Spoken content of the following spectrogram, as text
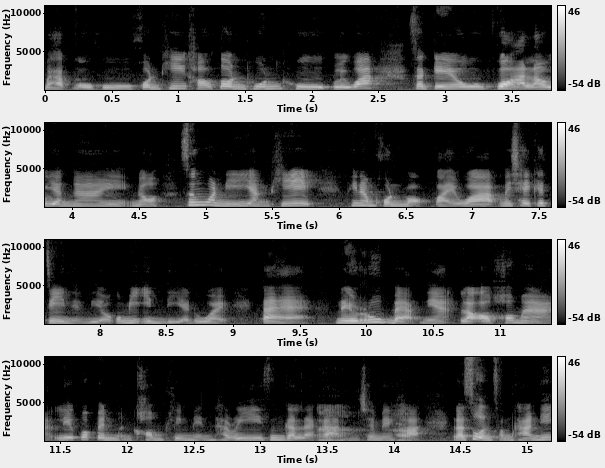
แบบโอ้โหคนที่เขาต้นทุนถูก หรือว่าสเกลกว่าเรายังไงเนาะซึ่งวันนี้อย่างที่พี่นำพลบอกไปว่าไม่ใช่แค่จีนอย่างเดียวก็มีอินเดียด้วย แต่ในรูปแบบเนี้ยเราเอาเข้ามาเรียกว่าเป็นเหมือน complementary ซึ่งกันและกันอ่าใช่ไหมครัคะบและส่วนสำคัญที่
